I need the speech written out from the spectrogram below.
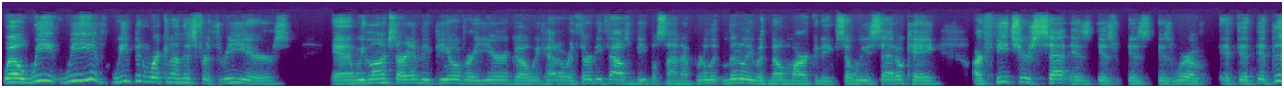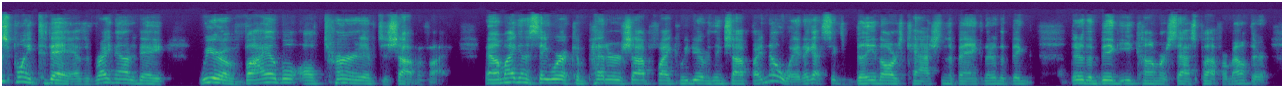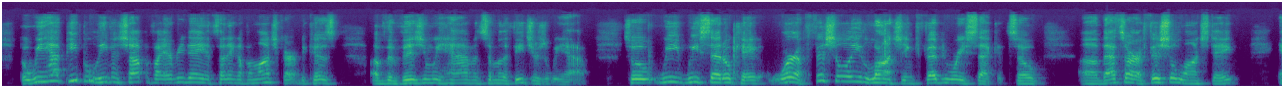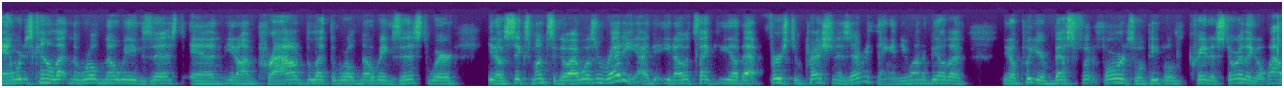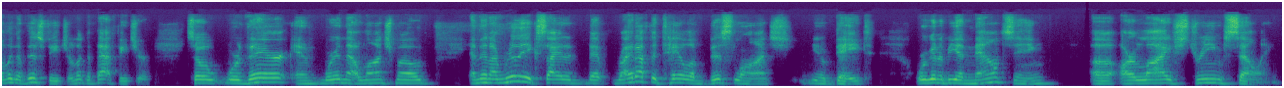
Well, we we've we've been working on this for three years, and we launched our MVP over a year ago. We've had over thirty thousand people sign up, really literally with no marketing. So we said, okay, our feature set is is is is we're at, at this point today, as of right now today, we are a viable alternative to Shopify. Now, am I going to say we're a competitor to Shopify? Can we do everything Shopify? No way. They got six billion dollars cash in the bank. They're the big, they're the big e-commerce SaaS platform out there. But we have people leaving Shopify every day and setting up a Launchcart because of the vision we have and some of the features we have. So we we said, okay, we're officially launching February second. So uh, that's our official launch date and we're just kind of letting the world know we exist. And you know i'm proud to let the world know we exist where you know six months ago i wasn't ready. I you know it's like you know that first impression is everything. And you want to be able to you know put your best foot forward. So when people create a story they go wow look at this feature. Look at that feature. So we're there and we're in that launch mode. And then i'm really excited that right off the tail of this launch you know date we're going to be announcing uh, our live stream selling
